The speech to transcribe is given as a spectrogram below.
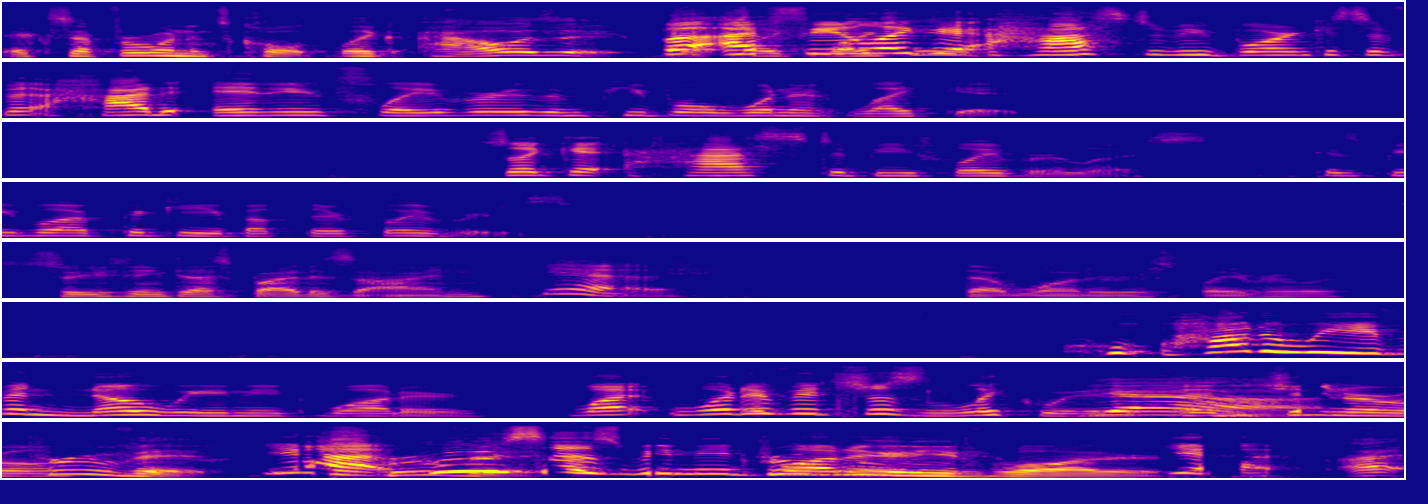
Except for when it's cold. Like, how is it? But I feel like it has to be boring because if it had any flavor, then people wouldn't like it. So like it has to be flavorless because people are picky about their flavors. So you think that's by design Yeah. That water is flavorless? Who, how do we even know we need water? What what if it's just liquid Yeah, in general? Prove it. yeah, prove who it. says we need Prove water? we need water. yeah.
